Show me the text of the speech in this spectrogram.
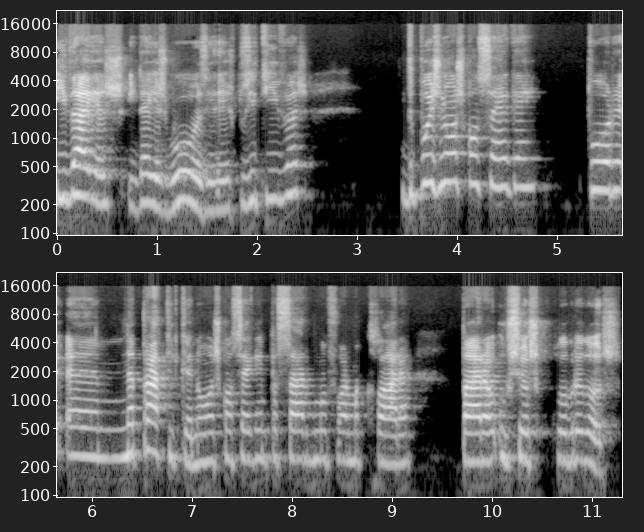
ideias, ideias boas, ideias positivas, depois não as conseguem pôr na prática, não as conseguem passar de uma forma clara para os seus colaboradores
